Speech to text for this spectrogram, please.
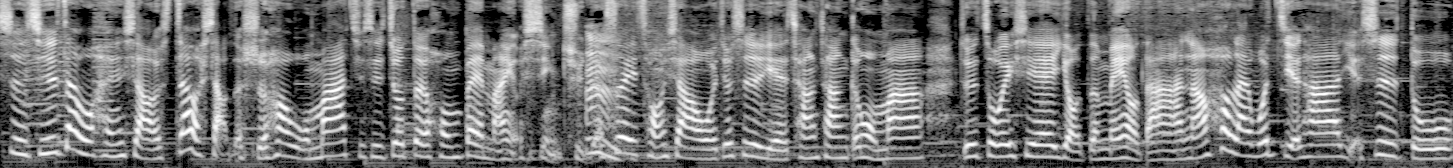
始其实在我很小，在我小的时候，我妈其实就对烘焙蛮有兴趣的，所以从小我就是也常常跟我妈就是做一些有的没有的啊。然后后来我姐她也是读。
